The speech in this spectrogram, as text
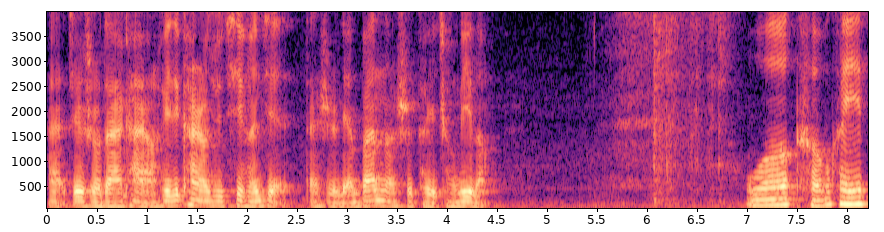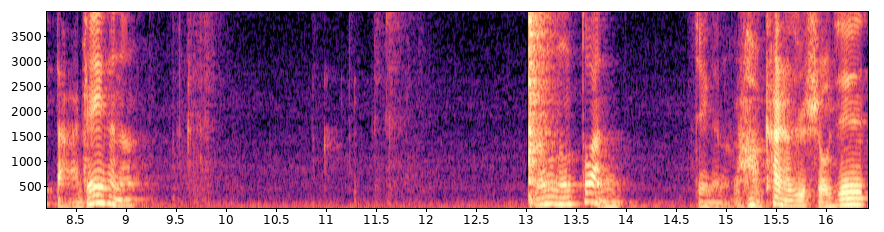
哎，这个时候大家看啊，黑棋看上去气很紧，但是连扳呢是可以成立的。我可不可以打这个呢？能不能断这个呢？啊，看上去手筋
